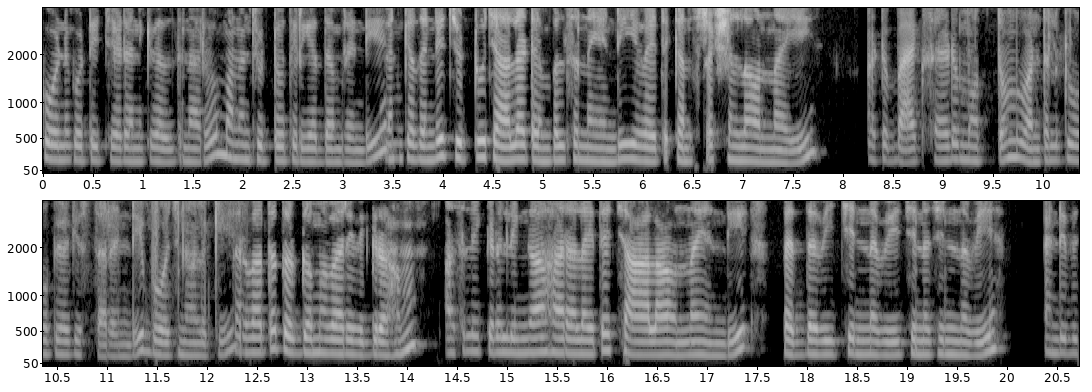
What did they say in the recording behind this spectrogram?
కోడిని కొట్టించేయడానికి వెళ్తున్నారు. మనం చుట్టూ తిరిగేద్దాం రండి. అని కదండి చుట్టూ చాలా టెంపుల్స్ ఉన్నాయండి. ఇవైతే కన్స్ట్రక్షన్లో ఉన్నాయి. అటు బ్యాక్ సైడ్ మొత్తం వంటలకి ఉపయోగిస్తారండి భోజనాలకి. తర్వాత దుర్గమ్మ వారి విగ్రహం. అసలు ఇక్కడ లింగాహారాలు అయితే చాలా ఉన్నాయండి. పెద్దవి చిన్నవి చిన్న చిన్నవి. అండ్ ఇది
